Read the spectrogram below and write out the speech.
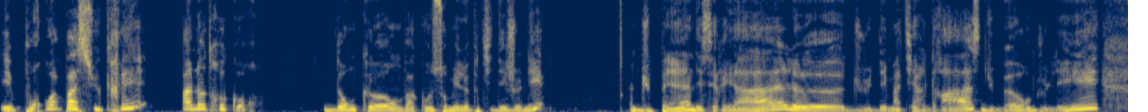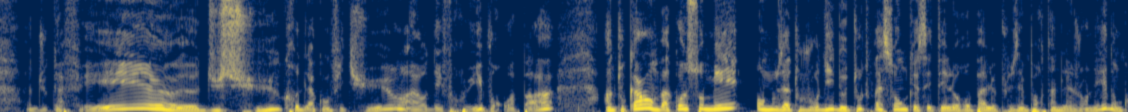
et pourquoi pas sucrée à notre corps. Donc on va consommer le petit déjeuner du pain, des céréales, euh, des matières grasses, du beurre du lait, du café, euh, du sucre, de la confiture, alors des fruits, pourquoi pas. En tout cas, on va consommer, on nous a toujours dit de toute façon que c'était le repas le plus important de la journée, donc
